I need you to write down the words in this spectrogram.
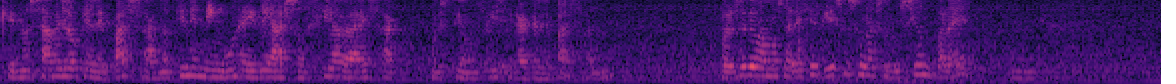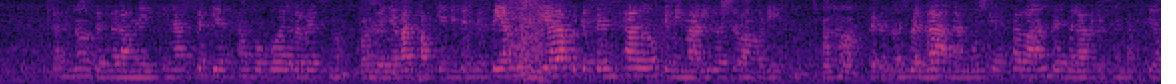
que no sabe lo que le pasa, no tiene ninguna idea asociada a esa cuestión física que le pasa. ¿no? Por eso que vamos a decir que eso es una solución para él. Claro, no, desde la medicina se piensa un poco al revés, ¿no? Cuando llega el paciente y te dice, estoy angustiada porque he pensado que mi marido se va a morir, ¿no? Ajá, Pero no es verdad, la angustia estaba antes de la representación,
